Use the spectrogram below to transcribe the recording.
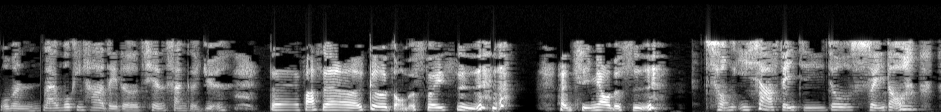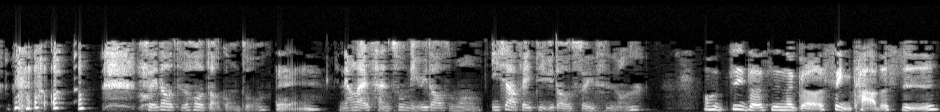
我们来 Working Holiday 的前三个月。对，发生了各种的衰事，很奇妙的事。从一下飞机就衰到，衰到之后找工作。对。你要来阐述你遇到什么一下飞机遇到的衰事吗？我记得是那个信卡的事，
